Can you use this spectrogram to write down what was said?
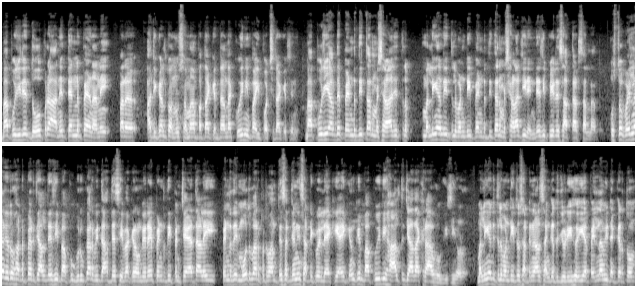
ਬਾਪੂ ਜੀ ਦੇ ਦੋ ਭਰਾ ਨੇ, ਤਿੰਨ ਭੈਣਾਂ ਨੇ, ਪਰ ਅੱਜ ਕੱਲ ਤੁਹਾਨੂੰ ਸਮਾਂ ਪਤਾ ਕਿਦਾਂ ਦਾ, ਕੋਈ ਨਹੀਂ ਭਾਈ ਪੁੱਛਦਾ ਕਿਸੇ ਨੂੰ। ਬਾਪੂ ਜੀ ਆਪਦੇ ਪਿੰਡ ਦੀ ਧਰਮਸ਼ਾਲਾ ਜੀ ਤਲ- ਮੱਲੀਆਂ ਦੀ ਤਲਵੰਡੀ ਪਿੰਡ ਦੀ ਧਰਮਸ਼ਾਲਾ 'ਚ ਹੀ ਰਹਿੰਦੇ ਸੀ ਪਿਛਲੇ 7-8 ਸਾਲਾਂ ਤੋਂ। ਉਸ ਤੋਂ ਪਹਿਲਾਂ ਜਦੋਂ ਹੱਡ ਪੈਰ ਚੱਲਦੇ ਸੀ, ਬਾਪੂ ਗੁਰੂ ਘਰ ਵੀ ਦੱਸਦੇ ਸੇਵਾ ਕਰਾਉਂਦੇ ਰਹੇ। ਪਿੰਡ ਦੀ ਪੰਚਾਇਤ ਵਾਲੇ ਪਿੰਡ ਦੇ ਮੋਹਤਬਰ ਪਤਵੰਤ ਤੇ ਸੱਜਣ ਹੀ ਸਾਡੇ ਕੋਲ ਲੈ ਕੇ ਆਏ, ਕਿਉਂਕਿ ਬਾਪੂ ਜੀ ਦੀ ਹਾਲਤ ਜ਼ਿਆਦਾ ਖਰਾਬ ਹੋ ਗਈ ਸੀ ਹੁਣ। ਮੱਲੀਆਂ ਦੀ ਤਲਵੰਡੀ ਤੋਂ ਸਾਡੇ ਨਾਲ ਸੰਗਤ ਜੁੜੀ ਹੋਈ ਹੈ। ਪਹਿਲਾਂ ਵੀ ਨਗਰ ਤੋਂ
